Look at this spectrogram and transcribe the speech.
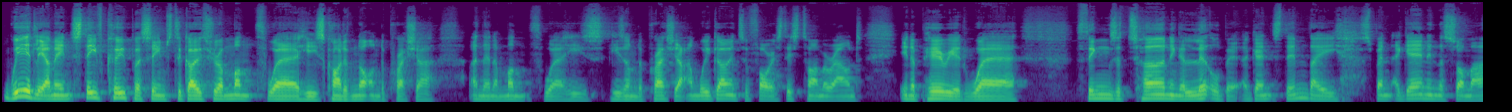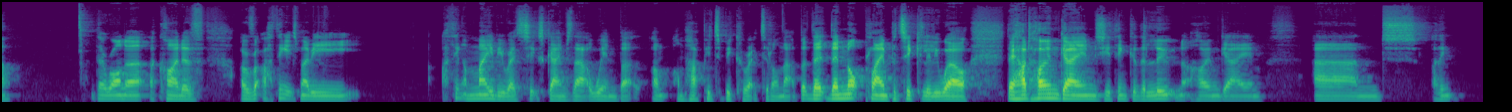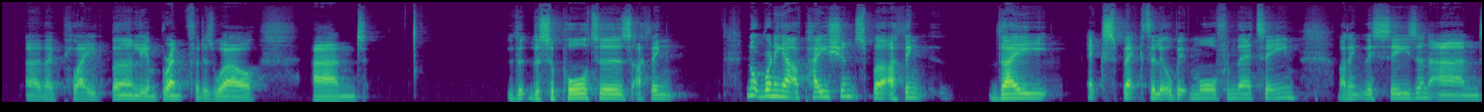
weirdly, I mean, Steve Cooper seems to go through a month where he's kind of not under pressure, and then a month where he's he's under pressure. And we go into Forest this time around in a period where things are turning a little bit against him. They spent again in the summer. They're on a, a kind of, a, I think it's maybe. I think I maybe read six games without a win, but I'm, I'm happy to be corrected on that. But they're, they're not playing particularly well. They had home games. You think of the Luton at home game, and I think uh, they played Burnley and Brentford as well, and the, the supporters, I think, not running out of patience, but I think they expect a little bit more from their team. I think this season, and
